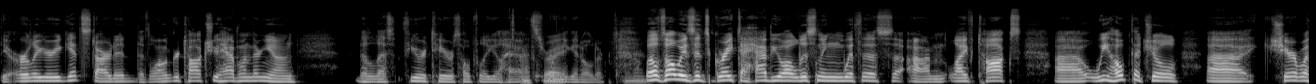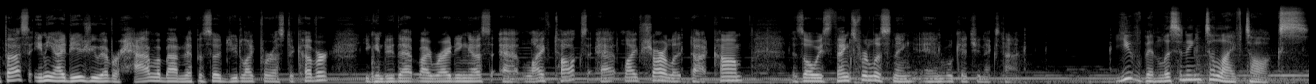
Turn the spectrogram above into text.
The earlier you get started, the longer talks you have when they're young, the less fewer tears hopefully you'll have That's when they right. get older. Amen. Well, as always, it's great to have you all listening with us on Life Talks. Uh, we hope that you'll uh, share with us any ideas you ever have about an episode you'd like for us to cover. You can do that by writing us at lifetalks at lifecharlotte.com. As always, thanks for listening, and we'll catch you next time. You've been listening to Life Talks.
